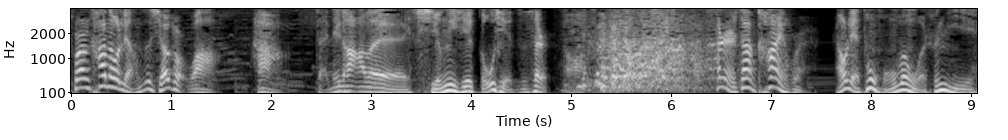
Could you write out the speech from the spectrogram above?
突然看到两只小狗啊啊，在那嘎达行一些苟且之事啊，他在那站看一会儿，然后脸通红问我说：“你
